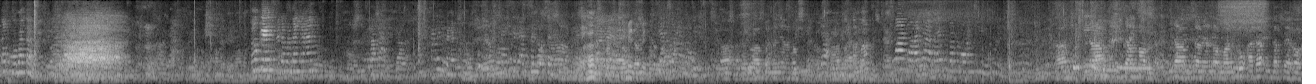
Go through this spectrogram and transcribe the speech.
atau pengobatan? Oke, ada pertanyaan? Silakan. Kan ini dengan itu. amin amin. Ada dua pertanyaan. Eh, pertama, Wah, suaranya saya sudah menolong sini. di dalam sel nor, di dalam sel yang normal itu ada interferon.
